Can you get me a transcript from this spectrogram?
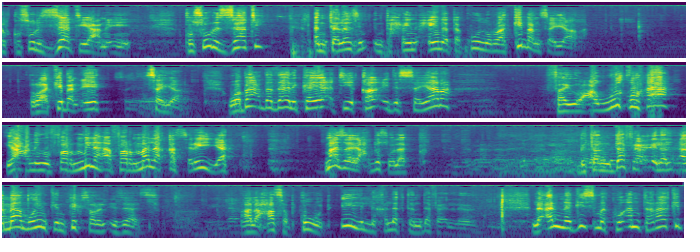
القصور الذاتي يعني إيه؟ القصور الذاتي أنت لازم أنت حين حين تكون راكبا سيارة. راكبا إيه؟ سيارة. وبعد ذلك يأتي قائد السيارة فيعوقها يعني يفرملها فرملة قسرية. ماذا يحدث لك؟ بتندفع إلى الأمام ويمكن تكسر الإزاز. على حسب قوة إيه اللي خلاك تندفع لأن جسمك وأنت راكب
